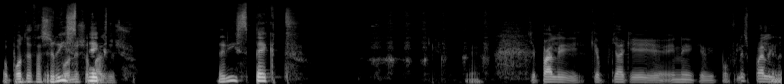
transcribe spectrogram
Οπότε θα συμφωνήσω Respect. μαζί σου. Respect. Ναι. και πάλι, και πια και είναι και υπόφυλε, πάλι ναι.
